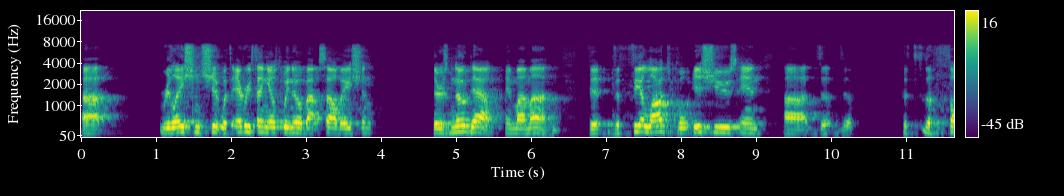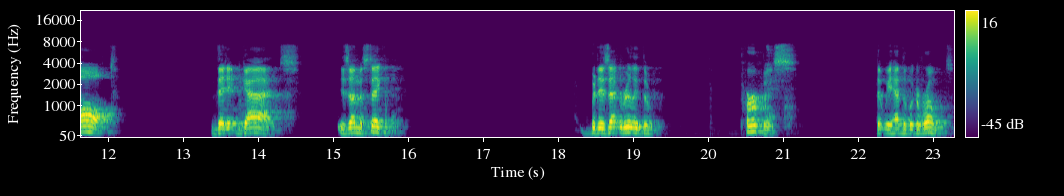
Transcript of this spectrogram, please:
uh, relationship with everything else we know about salvation. There's no doubt in my mind that the theological issues and uh, the, the, the, the thought that it guides is unmistakable. But is that really the purpose that we have the book of Romans?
